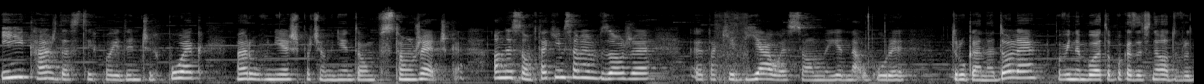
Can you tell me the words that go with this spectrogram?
i każda z tych pojedynczych półek ma również pociągniętą wstążeczkę. One są w takim samym wzorze, e, takie białe są, jedna u góry, druga na dole. Powinnam była to pokazać na odwrót.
